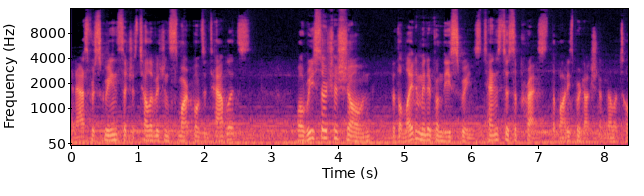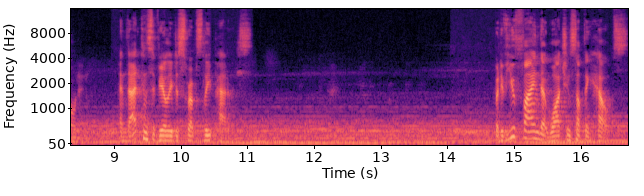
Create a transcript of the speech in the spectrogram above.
And as for screens such as televisions, smartphones, and tablets, well, research has shown that the light emitted from these screens tends to suppress the body's production of melatonin, and that can severely disrupt sleep patterns. But if you find that watching something helps,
